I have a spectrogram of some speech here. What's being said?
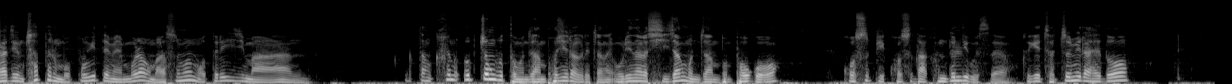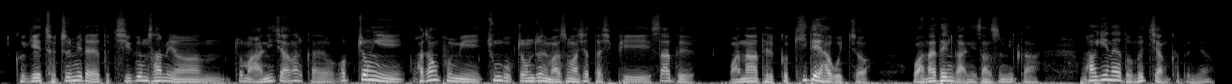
제가 지금 차트를 못 보기 때문에 뭐라고 말씀을 못 드리지만 일단 큰 업종부터 먼저 한번 보시라 그랬잖아요. 우리나라 시장 먼저 한번 보고 코스피, 코스닥 흔들리고 있어요. 그게 저점이라 해도 그게 저점이라 해도 지금 사면 좀 아니지 않을까요? 업종이 화장품이 중국 좀 전에 말씀하셨다시피 사드 완화될 거 기대하고 있죠. 완화된 거 아니지 않습니까? 확인해도 늦지 않거든요.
